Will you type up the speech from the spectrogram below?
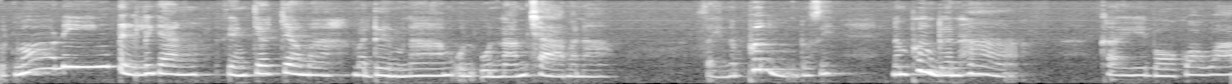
Good morning ตื่นหรือยัง เสียงเจ้าเจ้ามา มาดื่มน้ำอุ่นๆน้ำชามะนาว ใส่น้ำผึ้งดูสิ น้ำผึ้งเดือนห้า ใครบอกว่าหวา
